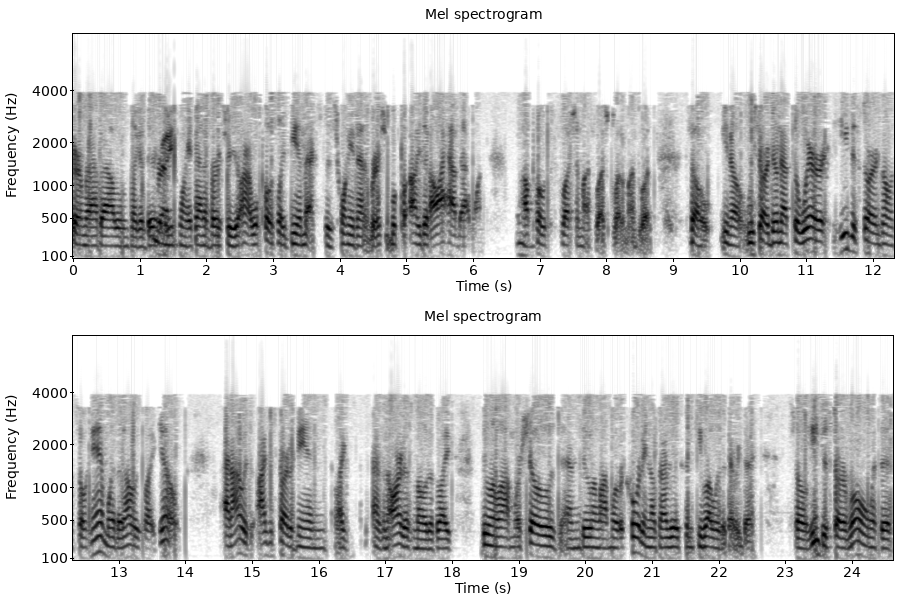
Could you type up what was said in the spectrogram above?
certain rap albums like if there's Right. the 20th anniversary. All right, we'll post like DMX to his 20th anniversary. We'll po- I said, "Oh, I have that one." Mm-hmm. I'll post flesh in my flesh, blood in my blood. So, you know, we started doing that to where he just started going so ham with it. I was like, yo. And I was, I just started being like, as an artist mode of like doing a lot more shows and doing a lot more recording. I was, I really couldn't keep up with it every day. So he just started rolling with it.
